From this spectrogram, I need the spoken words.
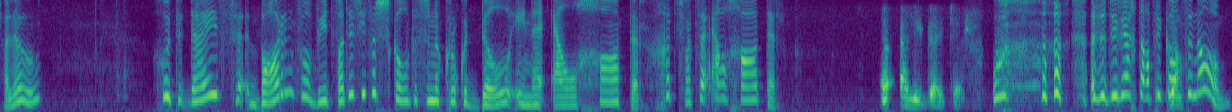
Hallo. Goed, Dave, Baren wil weet wat is die verskil tussen 'n krokodil en 'n alligator? Gits, wat's 'n alligator? 'n Alligator. O, is dit die regte Afrikaanse ja. naam?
